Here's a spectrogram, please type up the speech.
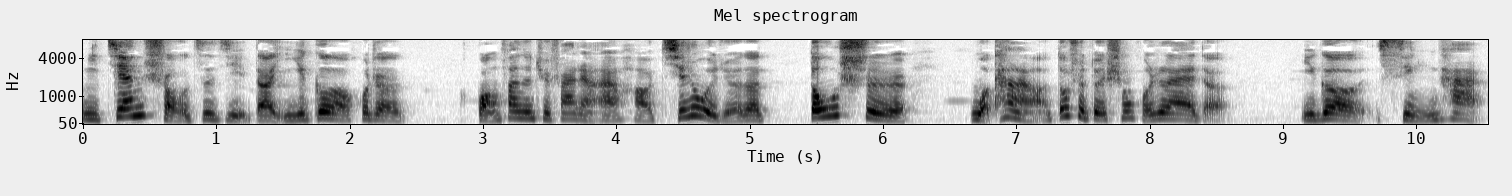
你坚守自己的一个或者广泛的去发展爱好，其实我觉得都是我看来啊，都是对生活热爱的一个形态。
